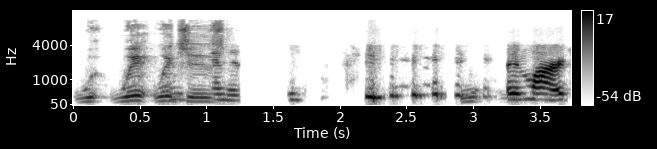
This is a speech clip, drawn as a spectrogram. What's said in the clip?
Which, which is in March.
